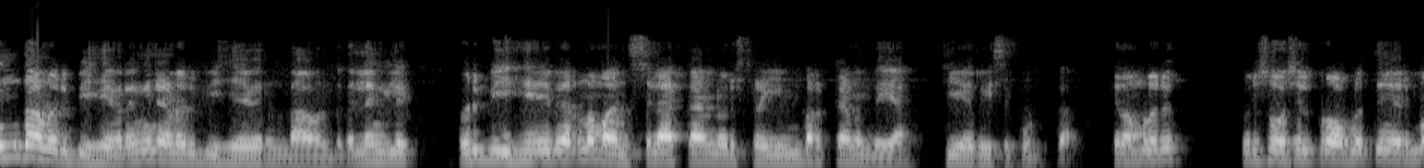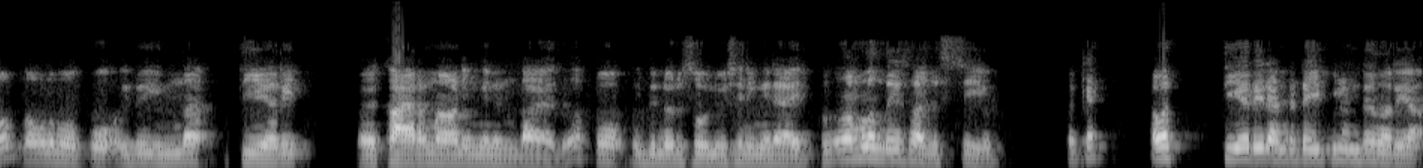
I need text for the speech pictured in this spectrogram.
എന്താണ് ഒരു ബിഹേവിയർ എങ്ങനെയാണ് ഒരു ബിഹേവിയർ ഉണ്ടാവേണ്ടത്? അല്ലെങ്കിൽ ഒരു ബിഹേവിയറിനെ മനസ്സിലാക്കാനുള്ള ഒരു ഫ്രെയിം വർക്കാണ് എന്ത് ചെയ്യുക? തിയറീസ് കൊടുക്കുക. നമ്മളൊരു ഒരു സോഷ്യൽ പ്രോബ്ലത്തിന് വരുമ്പോൾ നമ്മൾ നോക്കുമോ ഇത് ഇന്ന തിയറി കാരണമാണ് ഇങ്ങനെ ഉണ്ടായത്. അപ്പോൾ ഇതിന്റെ ഒരു സൊല്യൂഷൻ ഇങ്ങനെ ആയിരിക്കും. നമ്മൾ എന്തെങ്കിലും സജസ്റ്റ് ചെയ്യും. ഓക്കെ അപ്പൊ തിയറി രണ്ട് ടൈപ്പിൽ ഉണ്ട് എന്ന് എന്നറിയാം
